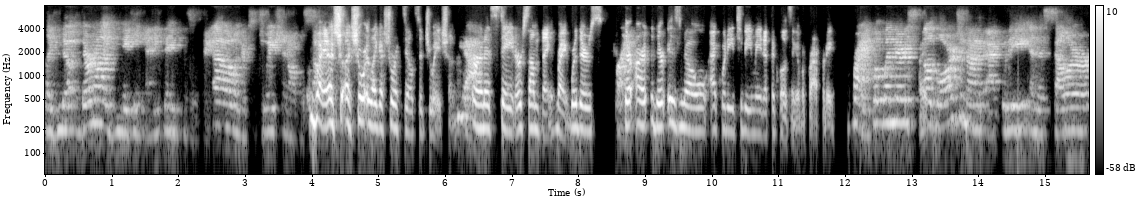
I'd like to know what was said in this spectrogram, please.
Like no, they're not making anything because of owe and their situation, all this stuff. Right, a, sh- a short like a short sale situation Yeah. or an estate or something, right? Where there's Right. there are there is no equity to be made at the closing of a property. Right, but when there's a large amount of equity and the seller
